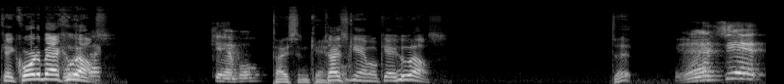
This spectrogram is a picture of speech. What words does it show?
Okay, quarterback. Who else? Campbell. Tyson Campbell. Tyson Campbell. Okay, who else? That's it. That's it.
